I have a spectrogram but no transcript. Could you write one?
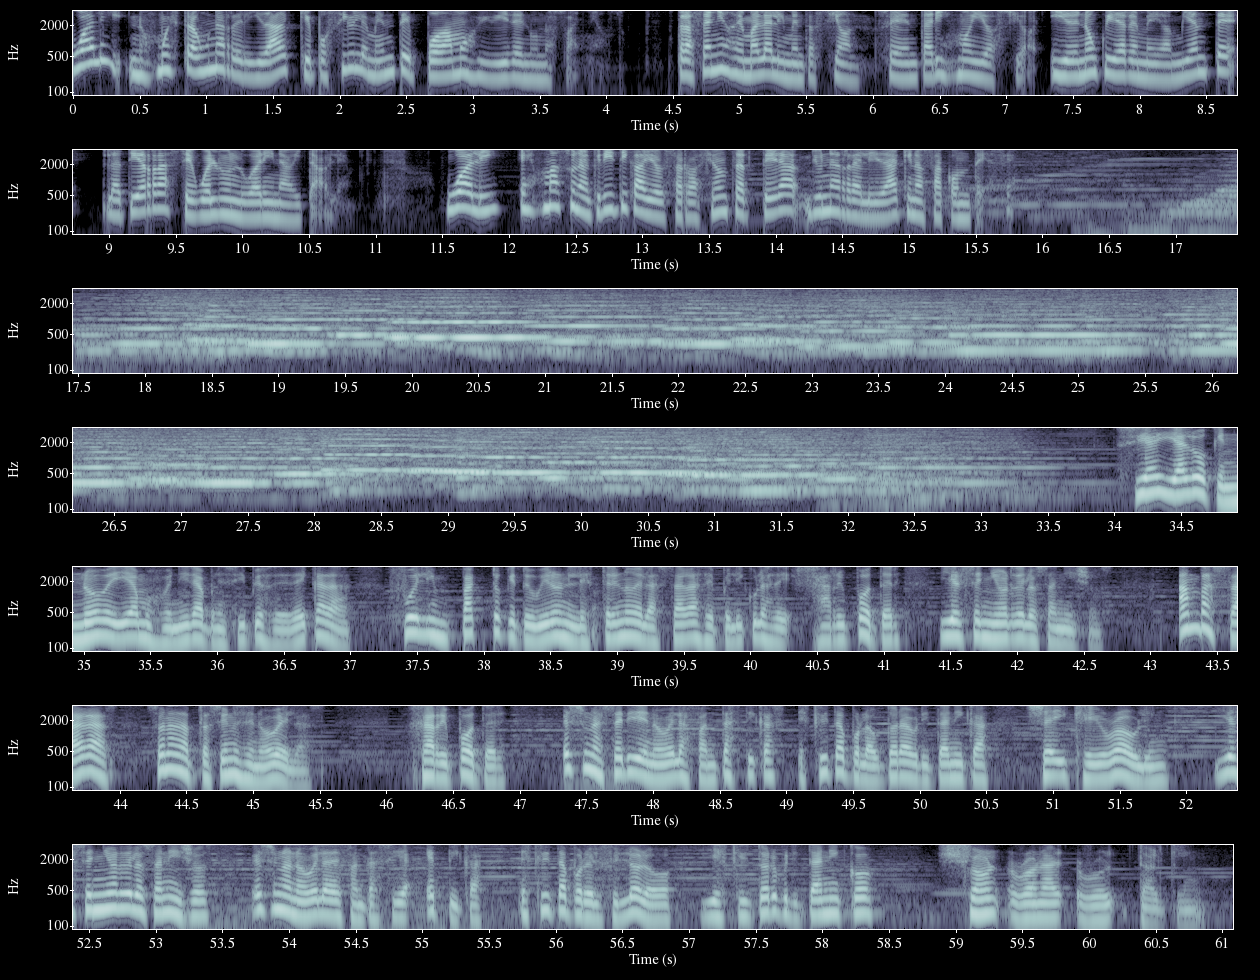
Wally nos muestra una realidad que posiblemente podamos vivir en unos años. Tras años de mala alimentación, sedentarismo y ocio, y de no cuidar el medio ambiente, la Tierra se vuelve un lugar inhabitable. Wally es más una crítica y observación certera de una realidad que nos acontece. Si hay algo que no veíamos venir a principios de década, fue el impacto que tuvieron el estreno de las sagas de películas de Harry Potter y El Señor de los Anillos. Ambas sagas son adaptaciones de novelas. Harry Potter es una serie de novelas fantásticas escrita por la autora británica J.K. Rowling y El Señor de los Anillos es una novela de fantasía épica escrita por el filólogo y escritor británico John Ronald Reuel Tolkien.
